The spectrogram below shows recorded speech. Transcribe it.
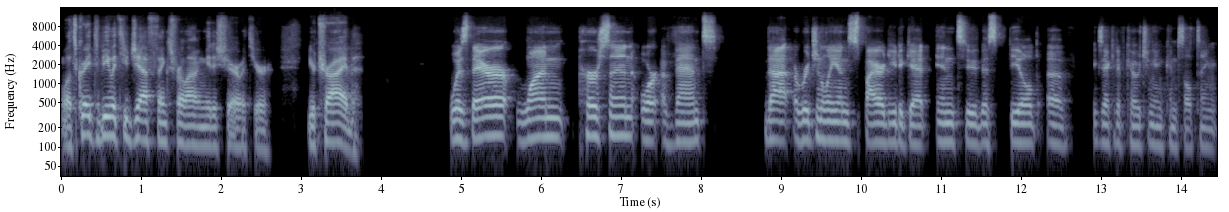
Well, it's great to be with you, Jeff. Thanks for allowing me to share with your your tribe. Was there one person or event that originally inspired you to get into this field of executive coaching and consulting?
